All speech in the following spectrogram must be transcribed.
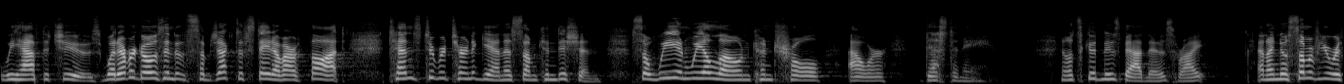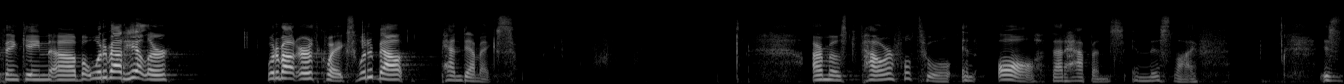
we have to choose. Whatever goes into the subjective state of our thought tends to return again as some condition. So we and we alone control our destiny. Now, it's good news, bad news, right? And I know some of you are thinking, uh, but what about Hitler? What about earthquakes? What about pandemics? Our most powerful tool in all that happens in this life is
